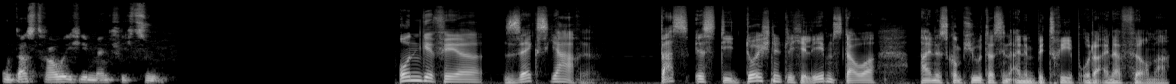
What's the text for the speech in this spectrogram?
Und das traue ich ihm menschlich zu. Ungefähr sechs Jahre. Das ist die durchschnittliche Lebensdauer eines Computers in einem Betrieb oder einer Firma.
